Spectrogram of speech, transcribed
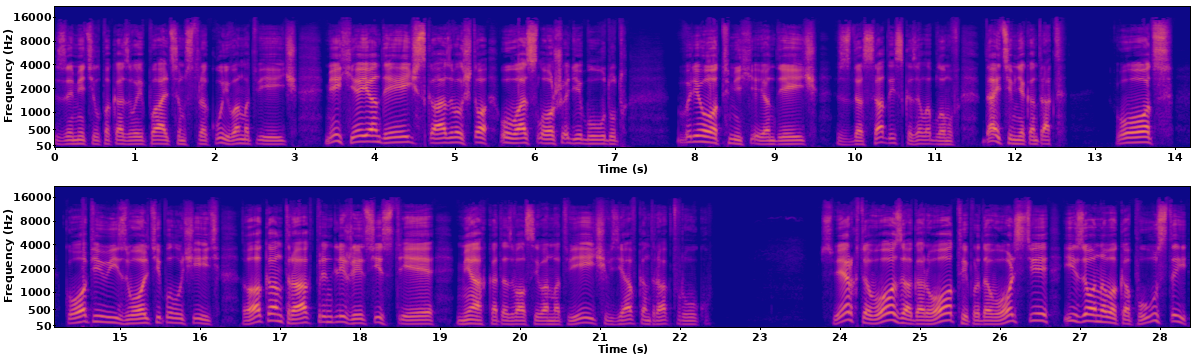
заметил, показывая пальцем строку Иван Матвеевич. «Михей Андреевич сказывал, что у вас лошади будут». «Врет Михей Андреевич», — с досадой сказал Обломов. «Дайте мне контракт». «Вот-с». Копию извольте получить, а контракт принадлежит сестре, — мягко отозвался Иван Матвеевич, взяв контракт в руку. Сверх того за огород и продовольствие изонного капусты,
